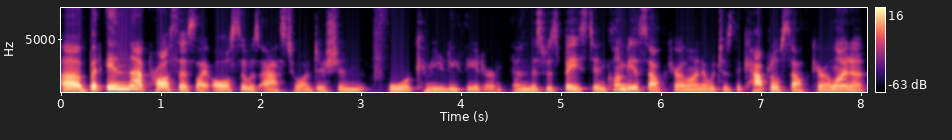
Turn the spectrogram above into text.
Uh, but in that process, I also was asked to audition for community theater. And this was based in Columbia, South Carolina, which is the capital of South Carolina.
